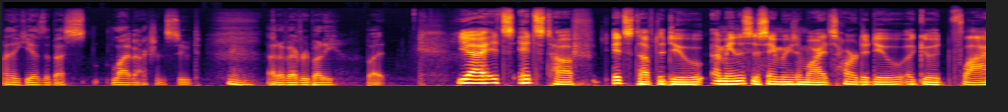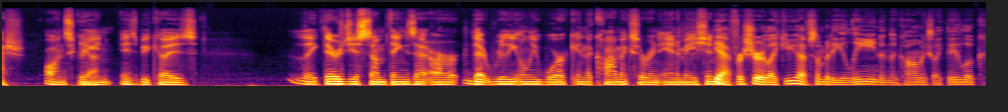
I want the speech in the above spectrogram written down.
I think he has the best live action suit Mm-hmm. out of everybody. But Yeah, it's it's tough. It's tough to do. I mean, this is the same reason why it's hard to do a good flash on screen is because like there's just some things that are that really only work in the comics or in animation. Yeah, for sure. Like you have somebody lean in the comics, like they look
